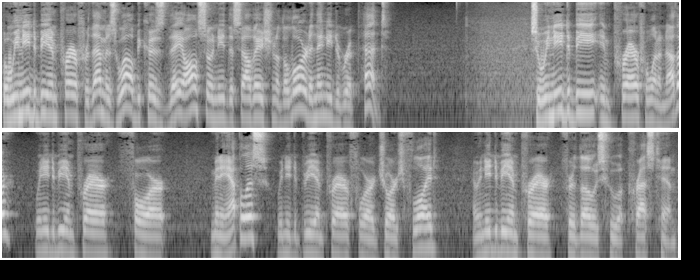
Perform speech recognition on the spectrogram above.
But we need to be in prayer for them as well because they also need the salvation of the Lord and they need to repent. So we need to be in prayer for one another. We need to be in prayer for Minneapolis. We need to be in prayer for George Floyd. And we need to be in prayer for those who oppressed him.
